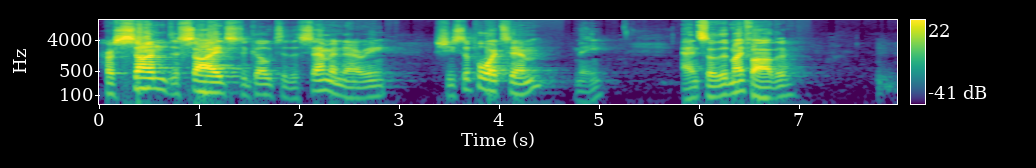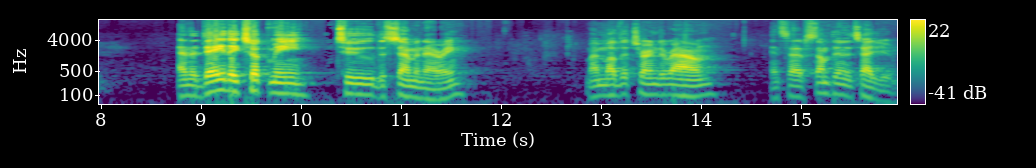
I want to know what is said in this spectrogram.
her son decides to go to the seminary, she supports him, me, and so did my father. And the day they took me to the seminary, my mother turned around and said, I have something to tell you.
